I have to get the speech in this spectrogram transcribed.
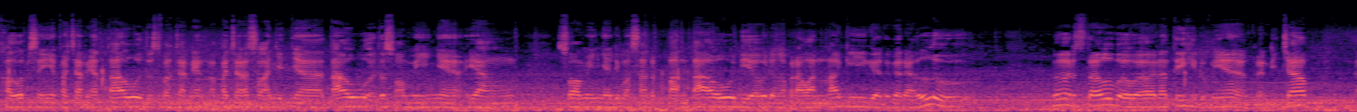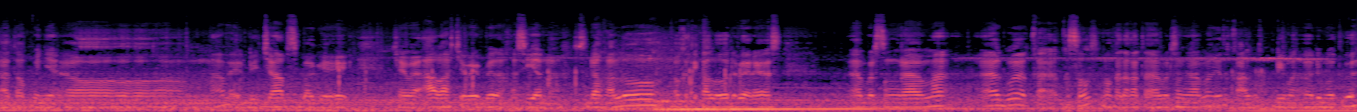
kalau misalnya pacarnya tahu terus pacarnya pacar selanjutnya tahu atau suaminya yang suaminya di masa depan tahu dia udah nggak perawan lagi gara-gara lu lu harus tahu bahwa nanti hidupnya akan dicap atau punya um, apa ya dicap sebagai cewek Allah cewek B lah kasihan lah. Sedangkan lu ketika lu udah beres uh, bersenggama uh, gue kesel sama kata-kata bersenggama itu kagum di di mulut gue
